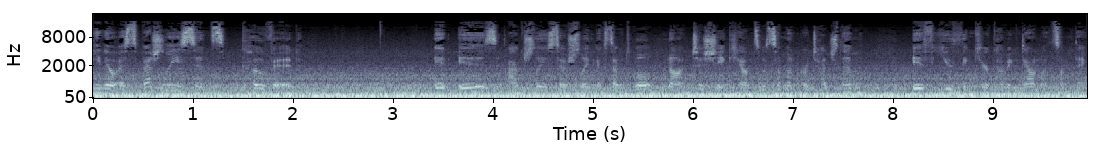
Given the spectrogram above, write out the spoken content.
you know, especially since COVID, it is actually socially acceptable not to shake hands with someone or touch them if you think you're coming down with something.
